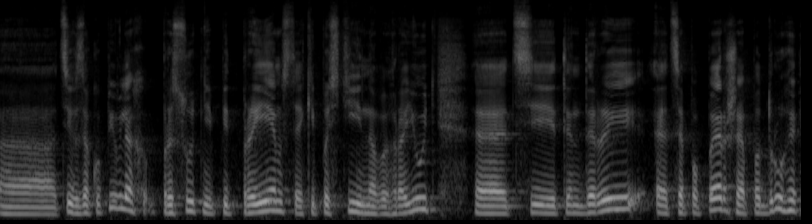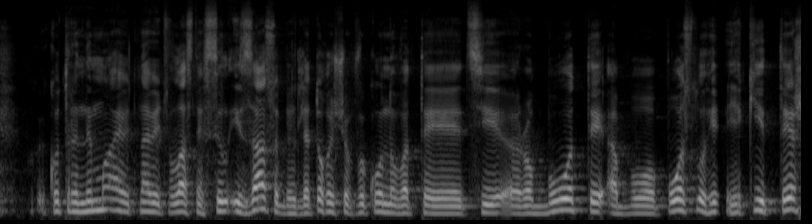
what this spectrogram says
е, цих закупівлях присутні підприємства, які постійно виграють е, ці тендери. Е, Це по-перше, а по-друге, котрі не мають навіть власних сил і засобів для того, щоб виконувати ці роботи або послуги, які теж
